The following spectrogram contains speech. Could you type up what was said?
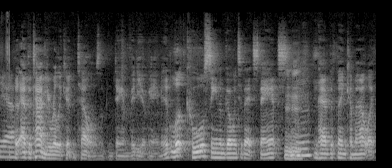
Yeah But at the time, you really couldn't tell it was a damn video game. It looked cool seeing them go into that stance Mm-hmm. and have the thing come out. Like,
